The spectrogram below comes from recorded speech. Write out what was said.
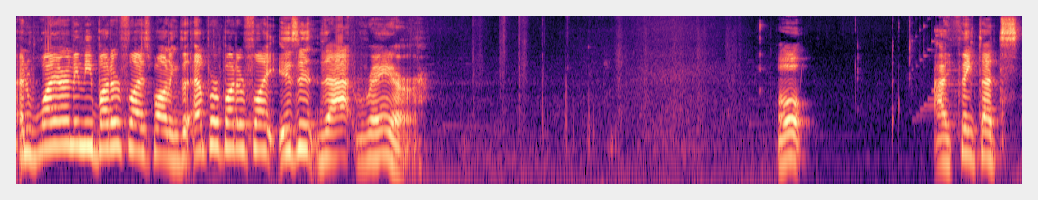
And why aren't any butterflies spawning? The emperor butterfly isn't that rare. Oh. I think that's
